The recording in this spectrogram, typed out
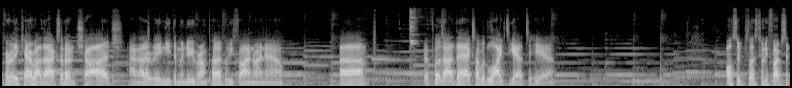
I don't really care about that because I don't charge and I don't really need the maneuver. I'm perfectly fine right now. Um, I'm gonna put that there because I would like to get up to here. Also, plus 25%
